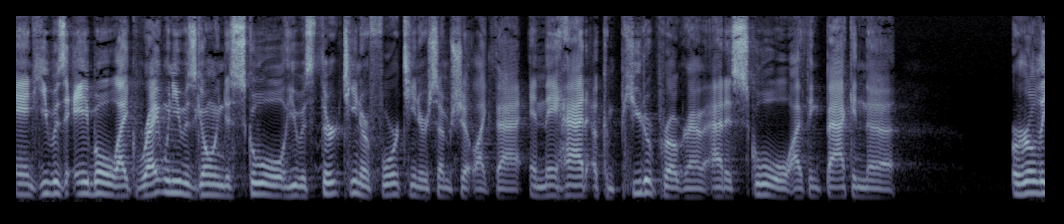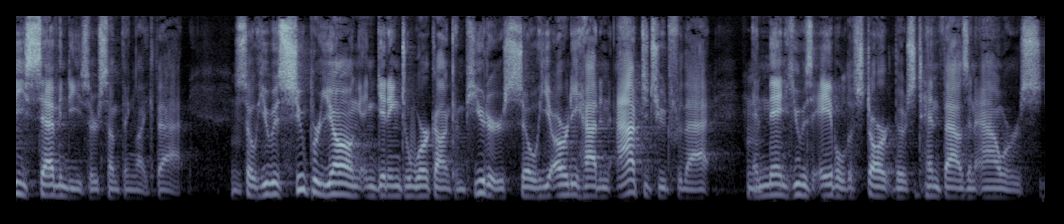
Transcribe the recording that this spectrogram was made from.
and he was able like right when he was going to school, he was 13 or 14 or some shit like that and they had a computer program at his school, I think back in the early 70s or something like that. So he was super young and getting to work on computers, so he already had an aptitude for that and then he was able to start those 10,000 hours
